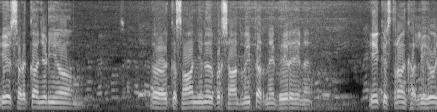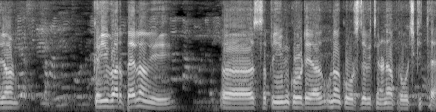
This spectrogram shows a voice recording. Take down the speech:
ਇਹ ਸੜਕਾਂ ਜਿਹੜੀਆਂ ਕਿਸਾਨ ਜਿਹਨਾਂ ਪਰ ਸ਼ਾਂਤਮਈ ਧਰਨੇ ਦੇ ਰਹੇ ਨੇ, ਇਹ ਕਿਸ ਤਰ੍ਹਾਂ ਖਾਲੀ ਹੋ ਜਾਣ? ਕਈ ਵਾਰ ਪਹਿਲਾਂ ਵੀ ਸੁਪਰੀਮ ਕੋਰਟ ਆ, ਉਹਨਾਂ ਕੋਰਸ ਦੇ ਵਿੱਚ ਇਹਨਾਂ ਨੇ ਅਪਰੋਚ ਕੀਤਾ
